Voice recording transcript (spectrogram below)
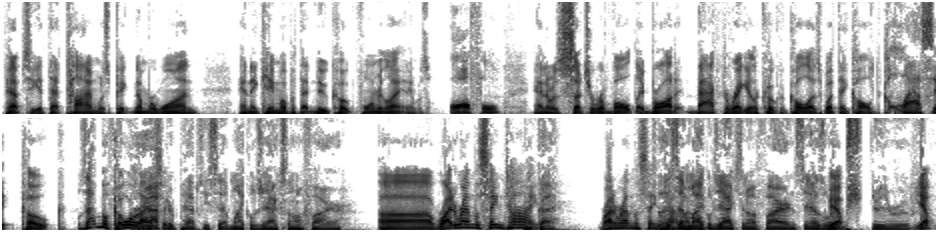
Pepsi at that time was picked number one, and they came up with that new Coke formula, and it was awful, and it was such a revolt. They brought it back to regular Coca Cola as what they called classic Coke. Was that before or after Pepsi set Michael Jackson on fire? Uh, right around the same time. Okay. Right around the same so time. They set Michael Jackson on fire and sales went Yep. through the roof. Yep.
